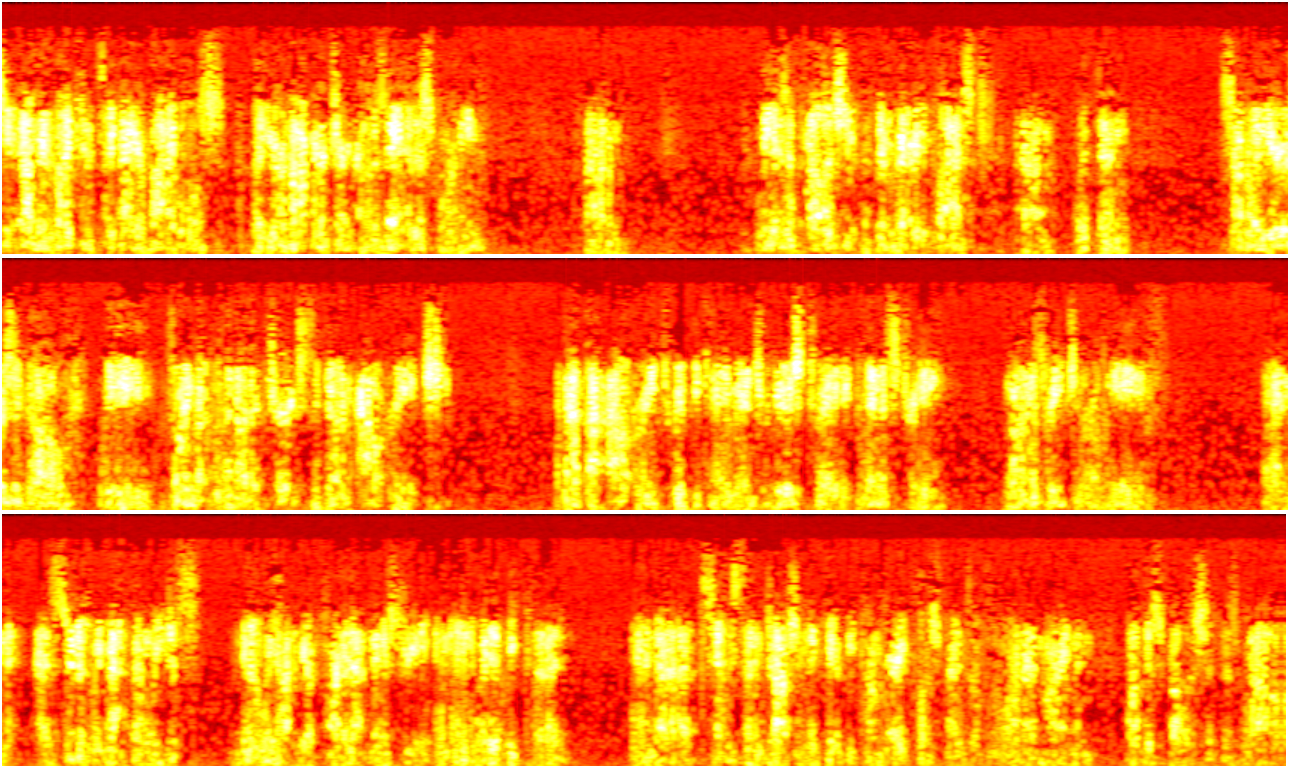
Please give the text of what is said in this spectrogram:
see, I'm going to invite you to take out your Bibles, but you're not going to turn to Hosea this morning. Um, we as a fellowship have been very blessed um, with them. Several years ago, we joined up with another church to do an outreach. And at that outreach, we became introduced to a ministry known as Reach and Relieve. And as soon as we met them, we just knew we had to be a part of that ministry in any way that we could. And uh, since then, Josh and Nikki have become very close friends of Luana and mine and of this fellowship as well.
